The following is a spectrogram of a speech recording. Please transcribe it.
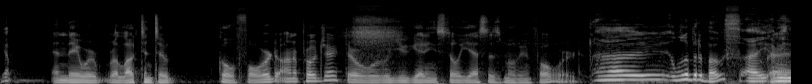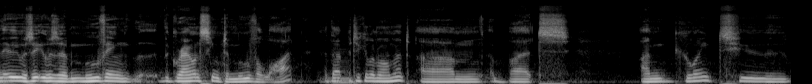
Yep. And they were reluctant to go forward on a project, or were you getting still yeses moving forward? Uh, a little bit of both. I, I mean, it was it was a moving. The, the ground seemed to move a lot at that particular moment. Um, but I'm going to.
